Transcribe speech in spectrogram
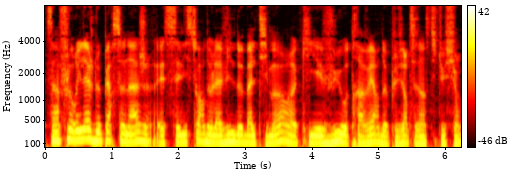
c'est un florilège de personnages et c'est l'histoire de la ville de Baltimore qui est vue au travers de plusieurs de ses institutions.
